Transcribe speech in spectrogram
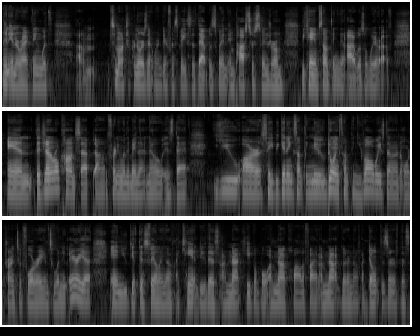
and interacting with, um, some entrepreneurs that were in different spaces, that was when imposter syndrome became something that I was aware of. And the general concept, um, for anyone that may not know, is that you are, say, beginning something new, doing something you've always done, or trying to foray into a new area, and you get this feeling of, I can't do this, I'm not capable, I'm not qualified, I'm not good enough, I don't deserve this.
